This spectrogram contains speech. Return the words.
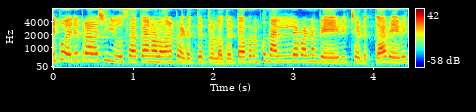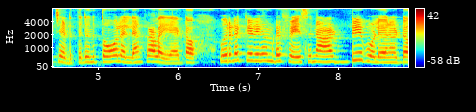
ഇപ്പോൾ ഒരു പ്രാവശ്യം യൂസ് ആക്കാനുള്ളതാണ് ഇപ്പോൾ എടുത്തിട്ടുള്ളത് കേട്ടോ. അപ്പോൾ നമുക്ക് നല്ലവണ്ണം വേവിച്ചെടുക്കുക വേവിച്ചെടുത്തിട്ട് തോലെല്ലാം കളയുക കേട്ടോ. ഉരുളക്കിഴങ്ങ് നമ്മുടെ ഫേസിന് അടിപൊളിയാണ് കേട്ടോ.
